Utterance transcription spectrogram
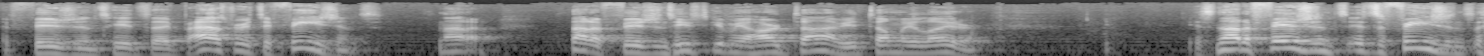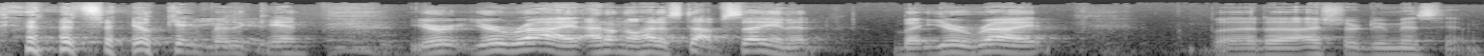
Ephesians, he'd say, Pastor, it's Ephesians. It's not, a, it's not Ephesians. He used to give me a hard time. He'd tell me later. It's not Ephesians, it's Ephesians. I'd say, okay, Brother Ken, you're, you're right. I don't know how to stop saying it, but you're right. But uh, I sure do miss him.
